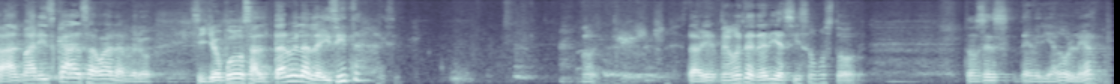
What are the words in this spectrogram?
al mariscal Zavala, pero si yo puedo saltarme la leycita, está bien, me hago entender y así somos todos. Entonces debería dolernos.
